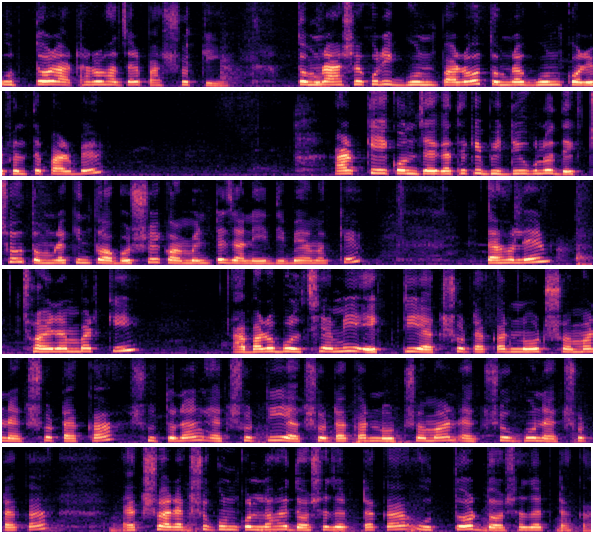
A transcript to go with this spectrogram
উত্তর আঠারো হাজার পাঁচশোটি। তোমরা আশা করি গুণ পারো, তোমরা গুণ করে ফেলতে পারবে। আর কে কোন জায়গা থেকে ভিডিওগুলো দেখছ, তোমরা কিন্তু অবশ্যই কমেন্টে জানিয়ে দিবে আমাকে। তাহলে, ছয় নাম্বার কি? আবারও বলছি আমি, একটি একশো টাকার নোট সমান একশো টাকা, সুতরাং একশোটি একশো টাকার নোট সমান একশো গুণ একশো টাকা, একশো আর একশো গুণ করলে হয় দশ হাজার টাকা, উত্তর দশ হাজার টাকা।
